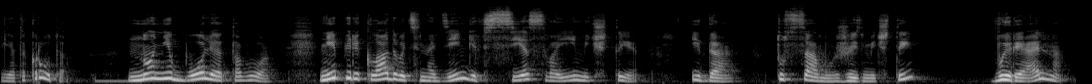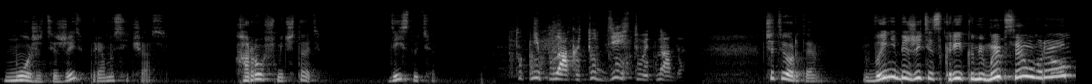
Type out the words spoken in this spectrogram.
И это круто. Но не более того. Не перекладывайте на деньги все свои мечты. И да, ту самую жизнь мечты вы реально можете жить прямо сейчас. Хорош мечтать. Действуйте. Тут не плакать, тут действовать надо. Четвертое. Вы не бежите с криками «Мы все умрем!»,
